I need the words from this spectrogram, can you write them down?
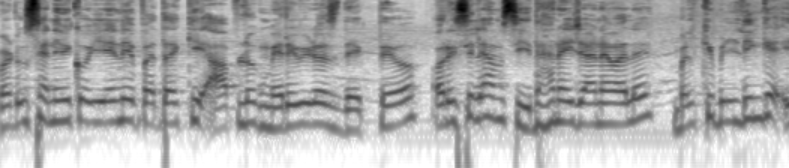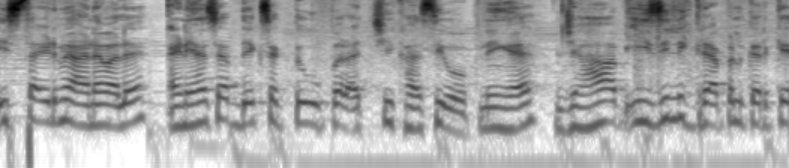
बट उस एनिमी को ये नहीं पता कि आप लोग मेरे वीडियोस देखते हो और इसीलिए हम सीधा नहीं जाने वाले, बल्कि बिल्डिंग के इस साइड में आने वाले। एंड यहाँ से आप देख सकते हो ऊपर अच्छी खासी ओपनिंग है, जहाँ आप इजीली ग्रैपल करके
